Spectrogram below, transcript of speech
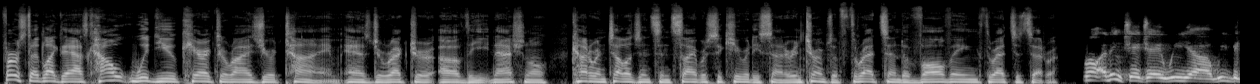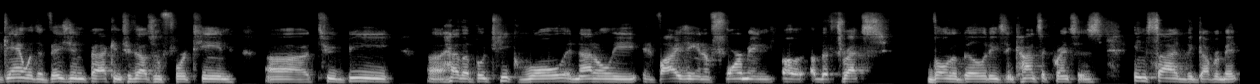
first, I'd like to ask how would you characterize your time as director of the National Counterintelligence and Cybersecurity Center in terms of threats and evolving threats, et cetera? Well, I think JJ, we uh, we began with a vision back in 2014 uh, to be uh, have a boutique role in not only advising and informing uh, of the threats, vulnerabilities, and consequences inside the government,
